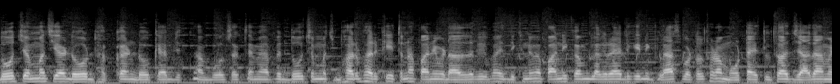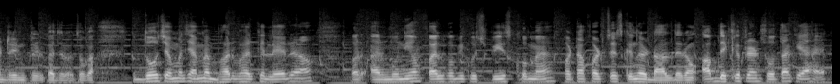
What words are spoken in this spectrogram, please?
दो चम्मच या डो ढक्कन डो कैप जितना बोल सकते हैं। मैं यहाँ पे दो चम्मच भर भर के इतना पानी में डाल क्योंकि भाई दिखने में पानी कम लग रहा है, लेकिन ग्लास बोतल थोड़ा मोटा है, इसलिए थोड़ा ज़्यादा हमें ड्रेन क्लियर का ज़रूरत होगा। तो दो चम्मच यहाँ मैं भर भर के ले रहा हूँ और अलमोनियम फ़ाइल को भी कुछ पीस को मैं फटाफट से इसके अंदर डाल दे रहा हूँ। अब देखिए फ्रेंड्स होता क्या है?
